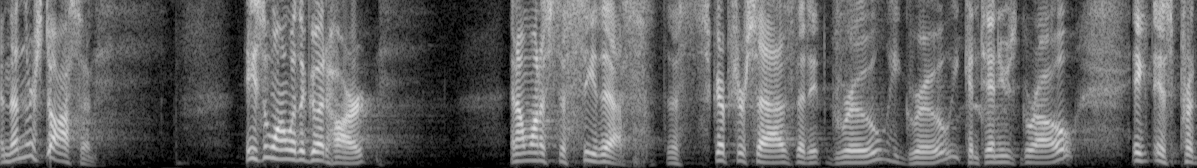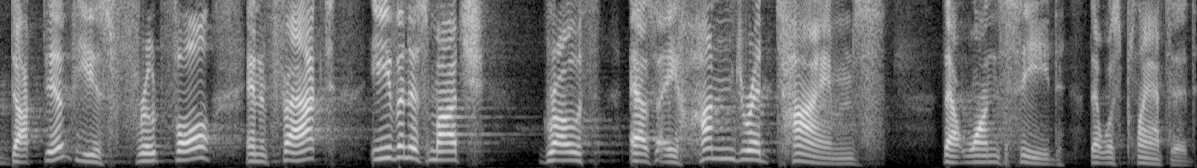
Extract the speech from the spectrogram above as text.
And then there's Dawson. He's the one with a good heart. And I want us to see this. The scripture says that it grew, he grew, he continues to grow. It is productive, he is fruitful, and in fact, even as much growth as a hundred times that one seed that was planted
